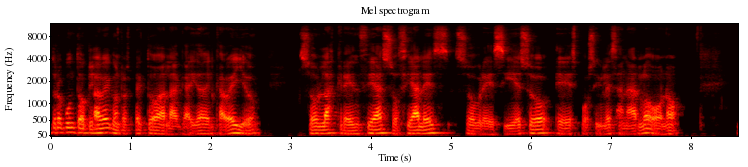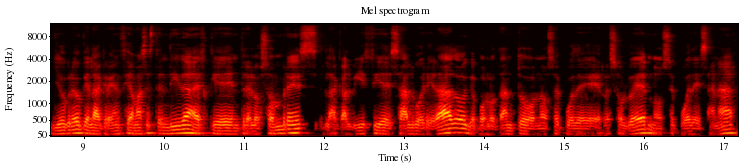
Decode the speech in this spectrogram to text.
Otro punto clave con respecto a la caída del cabello son las creencias sociales sobre si eso es posible sanarlo o no. Yo creo que la creencia más extendida es que entre los hombres la calvicie es algo heredado y que por lo tanto no se puede resolver, no se puede sanar.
